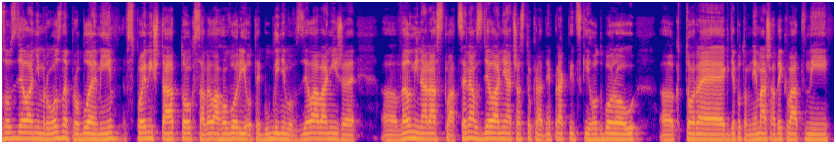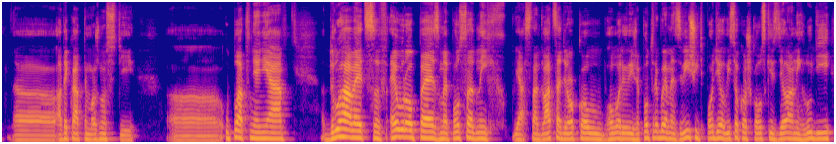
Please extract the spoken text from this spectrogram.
so vzdelaním rôzne problémy. V Spojených štátoch sa veľa hovorí o tej bubline vo vzdelávaní, že veľmi narastla cena vzdelania, častokrát nepraktických odborov, ktoré, kde potom nemáš adekvátny, adekvátne možnosti uplatnenia. Druhá vec, v Európe sme posledných jasná 20 rokov hovorili, že potrebujeme zvýšiť podiel vysokoškolsky vzdelaných ľudí,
